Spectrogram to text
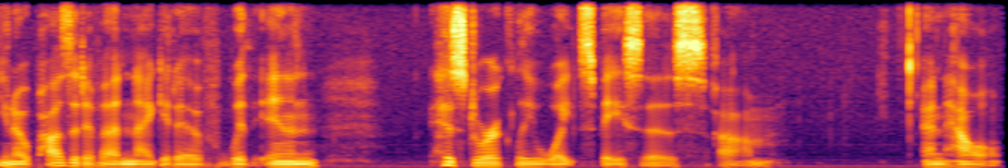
you know, positive and negative within historically white spaces. Um, and how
